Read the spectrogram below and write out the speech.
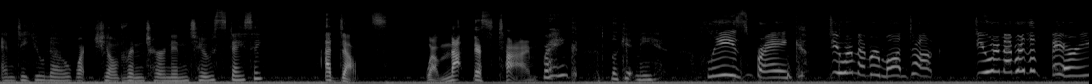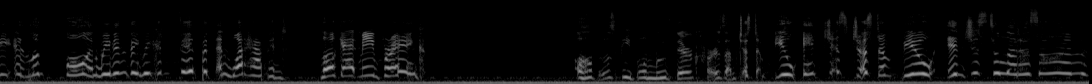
And do you know what children turn into, Stacy? Adults. Well, not this time. Frank, look at me. Please, Frank. Do you remember Montauk? Do you remember the ferry? It looked full and we didn't think we could fit, but then what happened? Look at me, Frank! All those people moved their cars up just a few inches, just a few inches to let us on.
